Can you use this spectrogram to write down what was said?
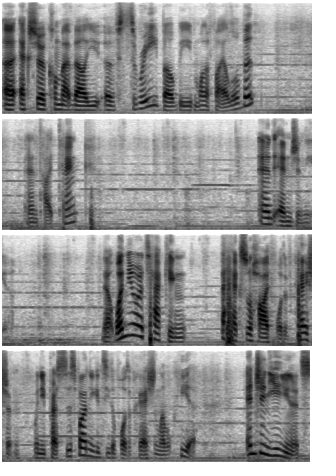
uh, extra combat value of 3, but we modify a little bit. Anti-tank. And engineer. Now, when you're attacking a hex with high fortification, when you press this button, you can see the fortification level here. Engineer units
